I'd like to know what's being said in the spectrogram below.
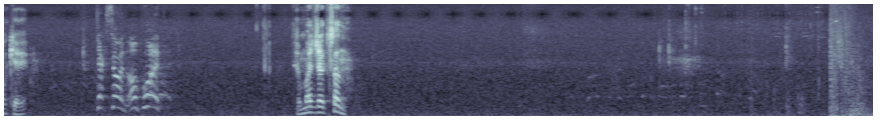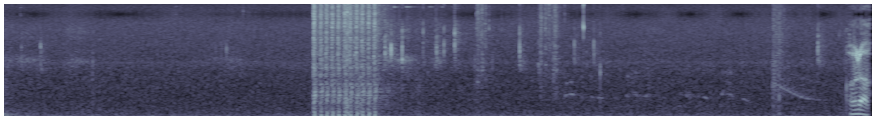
Ok. Jackson, en pointe Jackson. Oh là.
